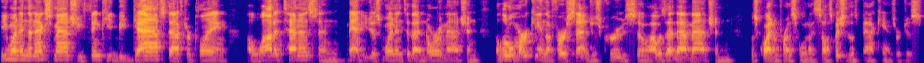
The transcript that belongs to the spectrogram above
he went in the next match. You think he'd be gassed after playing a lot of tennis, and man, he just went into that Norrie match and a little murky in the first set and just cruised. So I was at that match and was quite impressed with what I saw, especially those backhands were just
